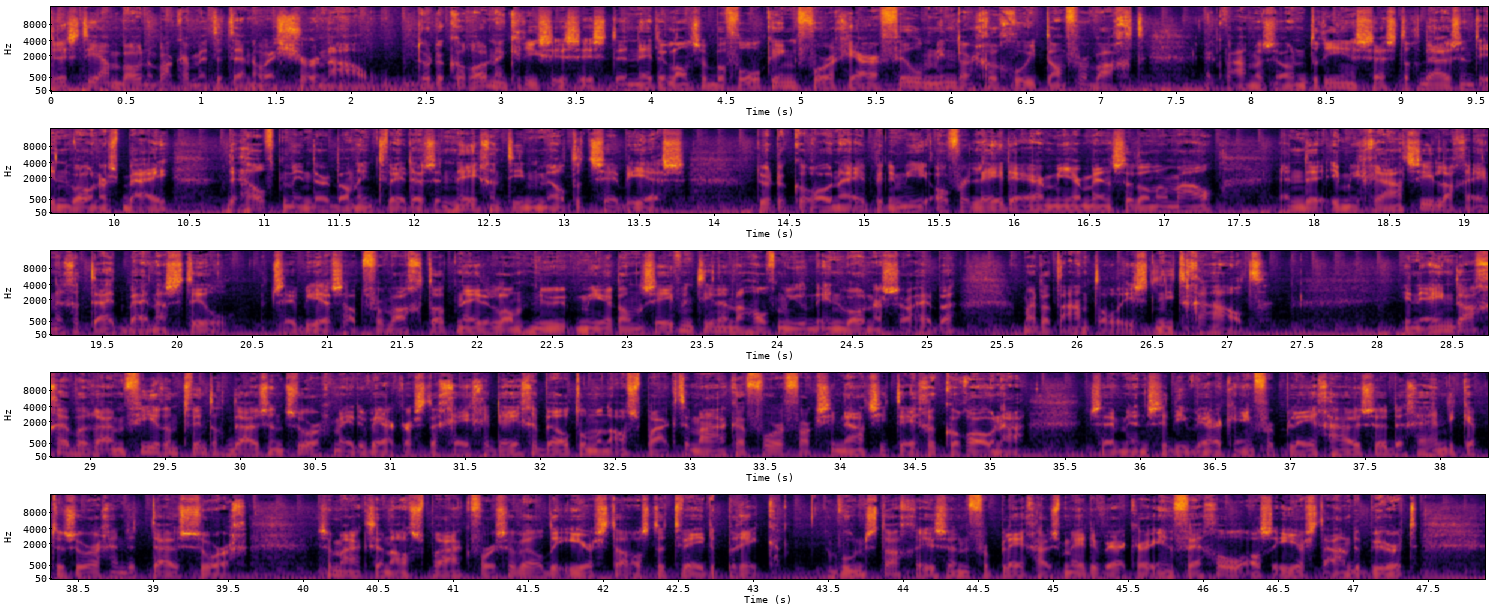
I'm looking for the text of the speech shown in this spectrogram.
Christian Bonenbakker met het NOS Journaal. Door de coronacrisis is de Nederlandse bevolking vorig jaar veel minder gegroeid dan verwacht. Er kwamen zo'n 63.000 inwoners bij, de helft minder dan in 2019, meldt het CBS. Door de corona-epidemie overleden er meer mensen dan normaal... en de immigratie lag enige tijd bijna stil. Het CBS had verwacht dat Nederland nu meer dan 17,5 miljoen inwoners zou hebben... maar dat aantal is niet gehaald. In één dag hebben ruim 24.000 zorgmedewerkers de GGD gebeld om een afspraak te maken voor vaccinatie tegen corona. Het zijn mensen die werken in verpleeghuizen, de gehandicaptenzorg en de thuiszorg. Ze maakten een afspraak voor zowel de eerste als de tweede prik. Woensdag is een verpleeghuismedewerker in Veghel als eerste aan de beurt.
